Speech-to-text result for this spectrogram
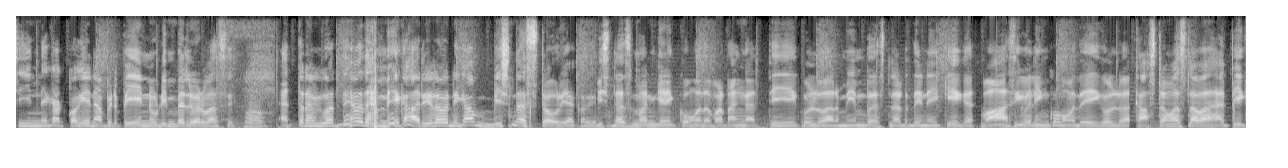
සීන එකක් වගේ අපිට පේෙන් උඩින් බැලුවට පස්සේ. ඇත්තනමිකොත්නව දැ මේ හරිරව නික බිස්නස් ටෝරියක් බිස්නස්මන් ගෙනෙක් කොහොද පටන්ගත්තේ කොල්ලුවර මෙම්බර්ස් ලට දෙන එක වාසිවලින් කොහොමද ගොල්ල කස්ටමස් ලව හැපි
